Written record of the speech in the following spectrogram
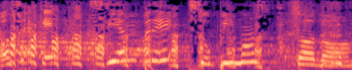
o sea que siempre supimos todo.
